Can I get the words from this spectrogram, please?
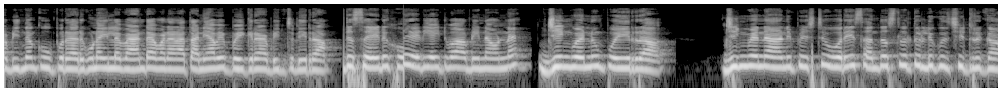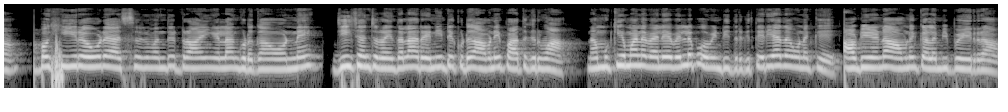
அப்படின்னு தான் கூப்பிட்றாரு. குணா இல்லை வேண்டாம் வேணாம் நான் தனியாகவே போய்க்கிறேன் அப்படின்னு சொல்லிடுறான். இந்த சைடு ரெடி ஆகிட்டு வா அப்படின்னா உடனே ஜிங்வனும் போயிடுறா. ஜிங்வெனை அனுப்பி வச்சுட்டு ஒரே சந்தோஷத்தில் துள்ளி குதிச்சிட்டு இருக்கான் அப்போ ஹீரோவோட அசன் வந்து டிராயிங் எல்லாம் கொடுக்கான். உடனே ஜி சொல்கிறான் இதெல்லாம் ரெனிட்டே கொடு அவனே பார்த்துக்கிடுவான் நான் முக்கியமான வேலையை வெளில போக வேண்டியது இருக்கு தெரியாத உனக்கு? அப்படின்னா அவனும் கிளம்பி போயிடுறான்.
